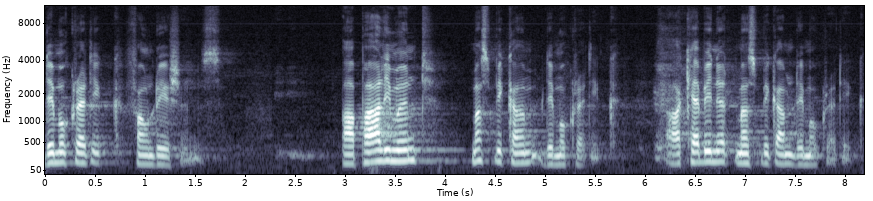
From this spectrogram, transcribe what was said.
democratic foundations. Our parliament must become democratic. Our cabinet must become democratic.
